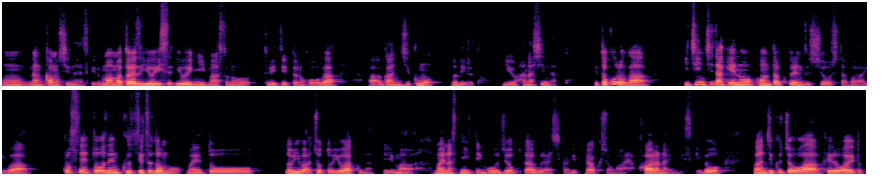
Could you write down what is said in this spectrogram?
うん、なんかもしれないですけど、まあ、まあとりあえず優位優位にまあそのトリティッドの方が眼軸も伸びるという話になると。ところが1日だけのコンタクトレンズ使用した場合は当然当然屈折度も、えっと、伸びはちょっと弱くなって、まあ、マイナス2.5ジオプターぐらいしかリフラクションは変わらないんですけど眼軸長はフェロワイと比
